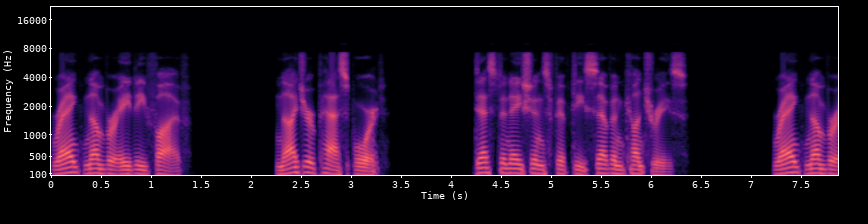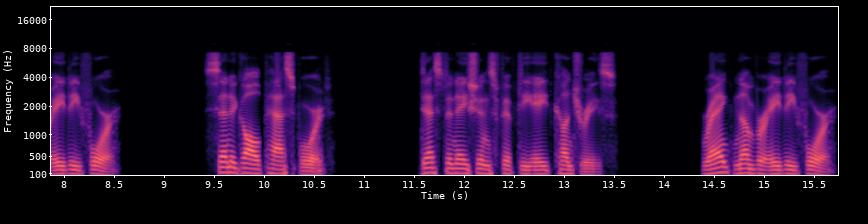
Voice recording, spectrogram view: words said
Rank number 85. Niger Passport. Destinations 57 countries. Rank number 84. Senegal Passport. Destinations 58 countries. Rank number 84.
